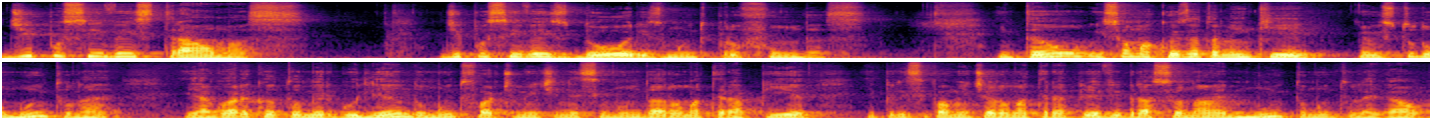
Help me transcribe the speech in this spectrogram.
de possíveis traumas, de possíveis dores muito profundas. Então, isso é uma coisa também que eu estudo muito, né? E agora que eu estou mergulhando muito fortemente nesse mundo da aromaterapia, e principalmente a aromaterapia vibracional, é muito, muito legal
